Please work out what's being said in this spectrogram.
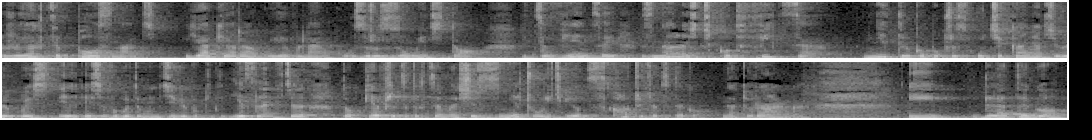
że ja chcę poznać, jak ja reaguję w lęku, zrozumieć to i co więcej, znaleźć kotwicę, nie tylko poprzez uciekanie od siebie, bo ja, ja, się w ogóle temu dziwię, bo kiedy jest lęk w ciele, to pierwsze co to chcemy się znieczulić i odskoczyć od tego, naturalne. I dlatego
